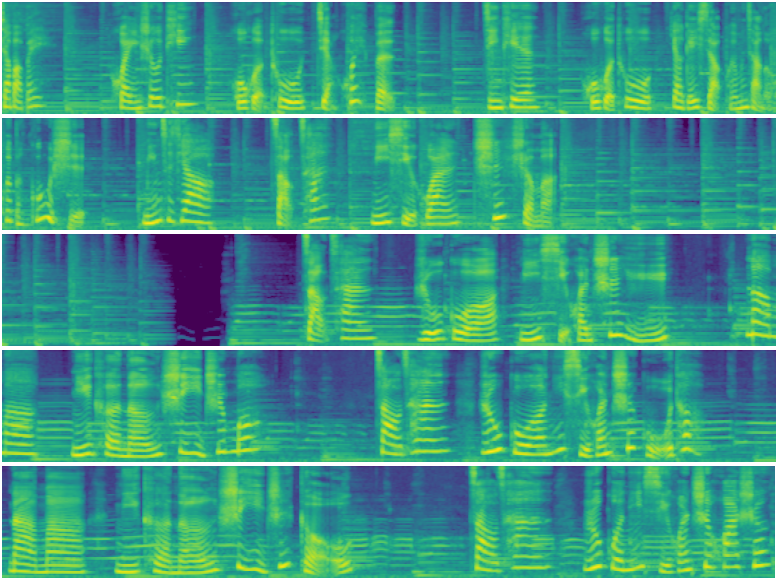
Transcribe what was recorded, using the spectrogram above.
小宝贝，欢迎收听火火兔讲绘本。今天，火火兔要给小朋友们讲的绘本故事，名字叫《早餐你喜欢吃什么》。早餐，如果你喜欢吃鱼，那么你可能是一只猫。早餐。如果你喜欢吃骨头，那么你可能是一只狗。早餐，如果你喜欢吃花生，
